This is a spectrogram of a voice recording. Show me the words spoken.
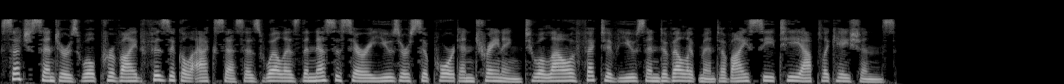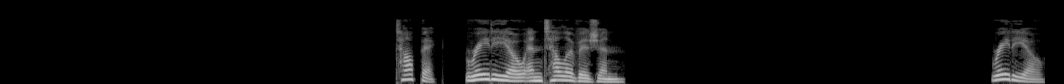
Such centers will provide physical access as well as the necessary user support and training to allow effective use and development of ICT applications. Radio and television Radio,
